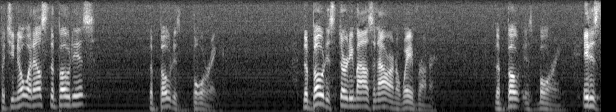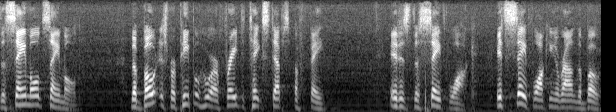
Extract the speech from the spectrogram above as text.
But you know what else the boat is? The boat is boring. The boat is 30 miles an hour on a wave runner. The boat is boring. It is the same old, same old. The boat is for people who are afraid to take steps of faith. It is the safe walk. It's safe walking around the boat.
